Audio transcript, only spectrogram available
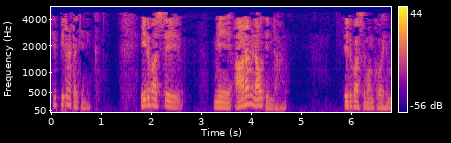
ඒ පිටරට කෙනෙක්. ඊට පස්සේ මේ ආරාමේ නවතින්න අහනවා. ඊට පස්සේ මම කෝ එහෙම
